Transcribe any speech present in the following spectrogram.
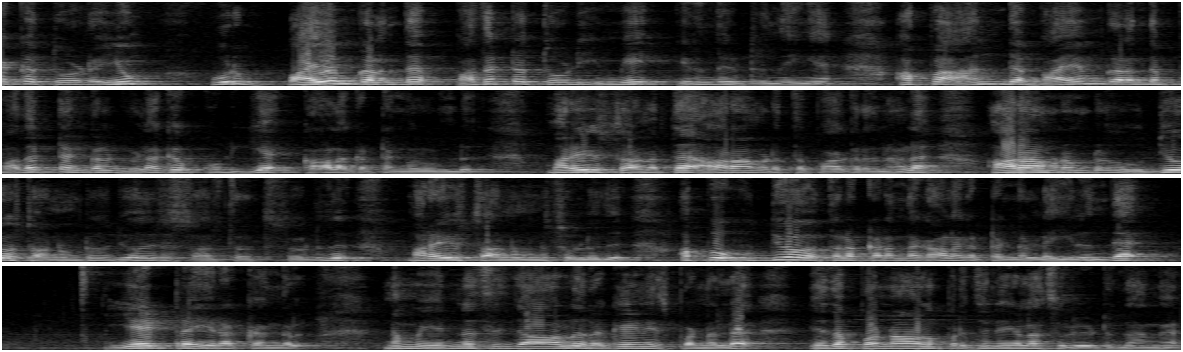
ஏக்கத்தோடையும் ஒரு பயம் கலந்த பதட்டத்தோடையுமே இருந்துகிட்டு இருந்தீங்க அப்போ அந்த பயம் கலந்த பதட்டங்கள் விலகக்கூடிய காலகட்டங்கள் உண்டு. மறைவு ஸ்தானத்தை ஆறாம் இடத்தை பார்க்கறதுனால ஆறாம் இடம்ன்றது உத்தியோகஸ்தானம்ன்றது ஜோதிட சாஸ்திரத்தை சொல்லுது மறைவு ஸ்தானம்னு சொல்லுது. அப்போ உத்தியோகத்தில் கடந்த காலகட்டங்களில் இருந்த ஏற்ற இறக்கங்கள். நம்ம என்ன செஞ்சாலும் ரெக்கக்னைஸ் பண்ணலை. எதை பண்ணாலும் பிரச்சனைகளாக சொல்லிட்டு இருந்தாங்க.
